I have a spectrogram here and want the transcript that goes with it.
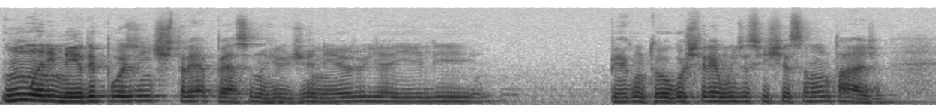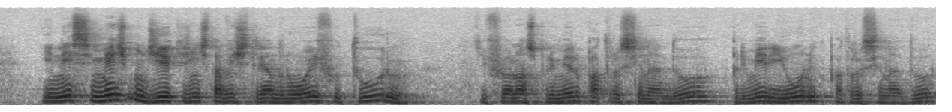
um ano e meio depois a gente estreia a peça no Rio de Janeiro e aí ele perguntou, eu gostaria muito de assistir essa montagem. E nesse mesmo dia que a gente estava estreando no Oi Futuro, que foi o nosso primeiro patrocinador, primeiro e único patrocinador,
